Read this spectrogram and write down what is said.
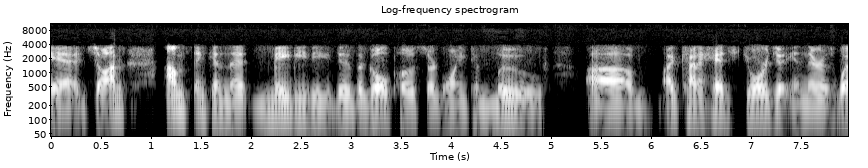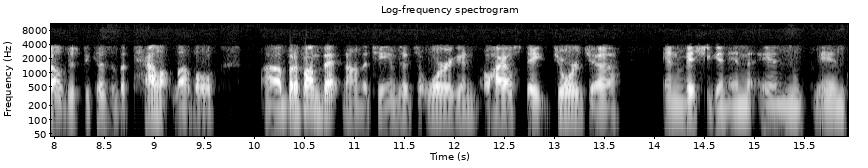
edge. So I'm I'm thinking that maybe the the, the goalposts are going to move. Um, I'd kind of hedge Georgia in there as well, just because of the talent level. Uh, but if I'm betting on the teams, it's Oregon, Ohio State, Georgia, and Michigan in in in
